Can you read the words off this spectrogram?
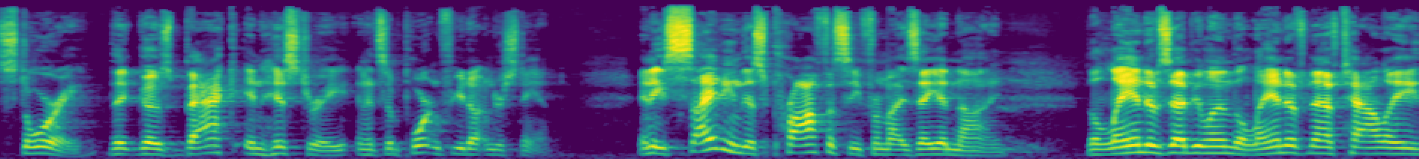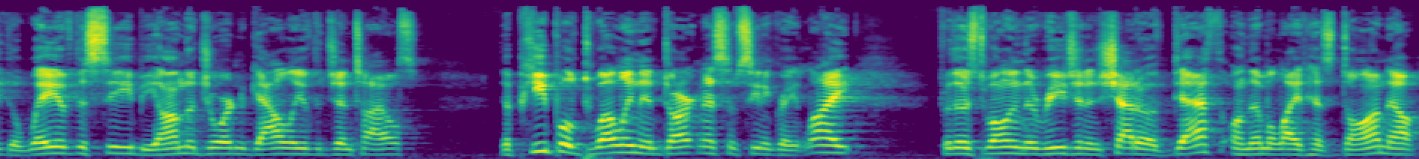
story that goes back in history, and it's important for you to understand. And he's citing this prophecy from Isaiah 9 the land of Zebulun, the land of Naphtali, the way of the sea, beyond the Jordan, Galilee of the Gentiles. The people dwelling in darkness have seen a great light. For those dwelling in the region and shadow of death, on them a light has dawned. Now,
